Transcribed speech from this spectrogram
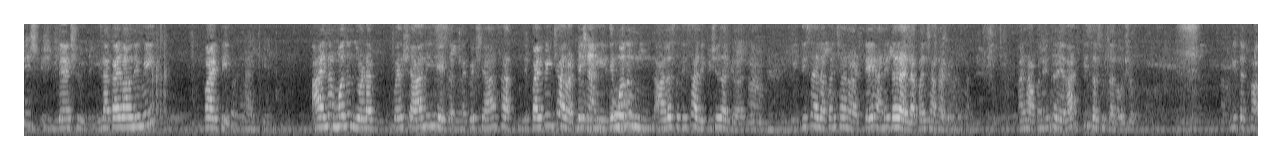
बॅग शिवली. हिला काय लावले मी? पायपिंग आहे ना मधून जोडण्यापेक्षा आणि हे करण्यापेक्षा म्हणजे पायपिंग छान वाटते. आणि ते मधून आलं तर ती साधी पिशवी सारखी वाटते. दिसायला पण छान वाटते आणि धरायला पण छान वाटते. आणि आपण इथं याला किसा सुद्धा लावू शकतो. इथं खा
